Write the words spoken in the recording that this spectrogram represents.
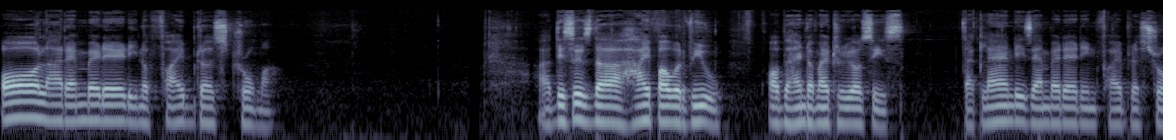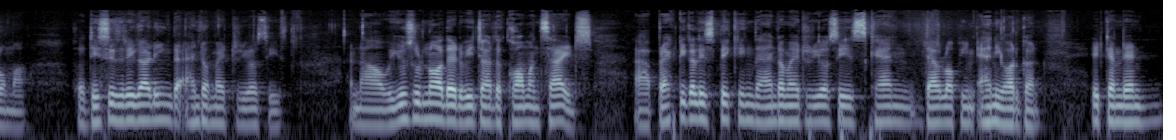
All are embedded in a fibrous stroma. Uh, this is the high power view of the endometriosis. The gland is embedded in fibrous stroma. So this is regarding the endometriosis. Now you should know that which are the common sites. Uh, practically speaking the endometriosis can develop in any organ it can then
